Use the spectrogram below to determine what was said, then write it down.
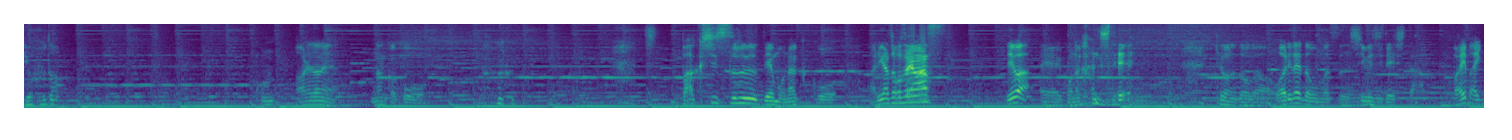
漁夫だ。このあれだね。なんかこう 爆死するでもなくこうありがとうございます。では、えー、こんな感じで今日の動画は終わりたいと思います。しめじでした。バイバイ。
